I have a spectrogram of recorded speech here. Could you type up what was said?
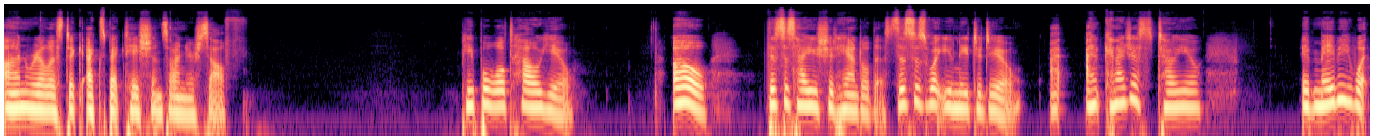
unrealistic expectations on yourself. People will tell you, oh, this is how you should handle this. This is what you need to do. I, I, can I just tell you, it may be what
